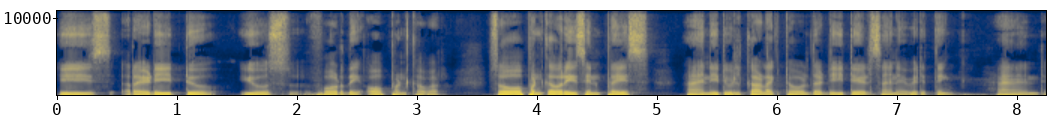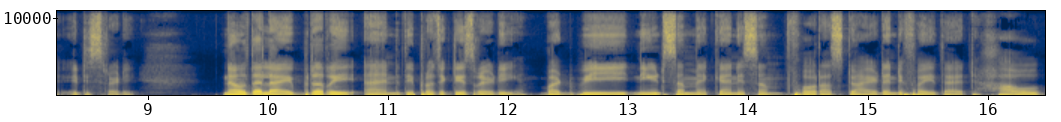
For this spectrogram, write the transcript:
is ready to use for the open cover. So open cover is in place and it will collect all the details and everything and it is ready. Now the library and the project is ready, but we need some mechanism for us to identify that how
